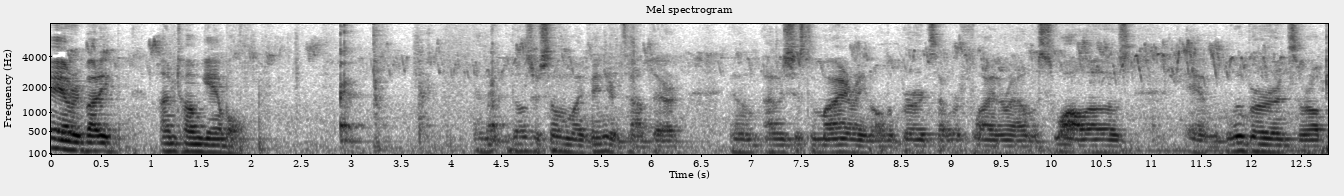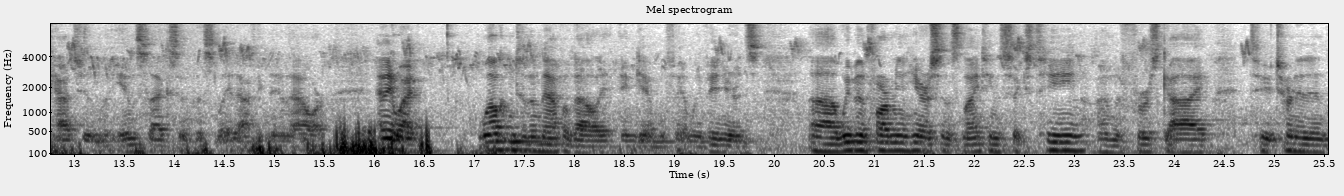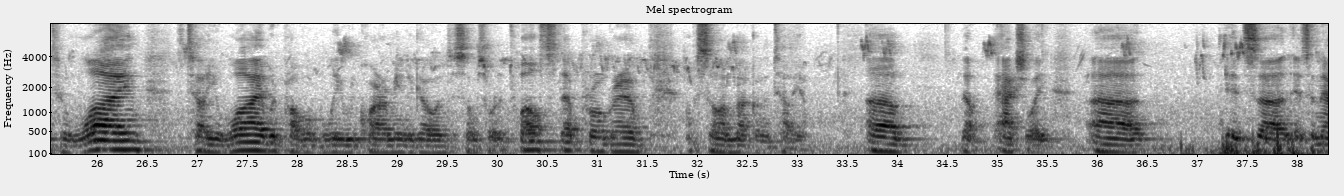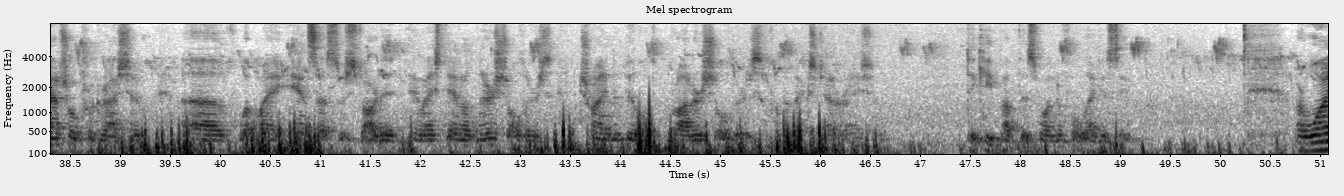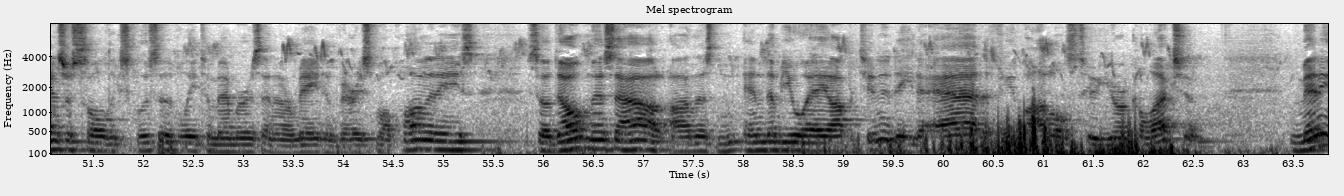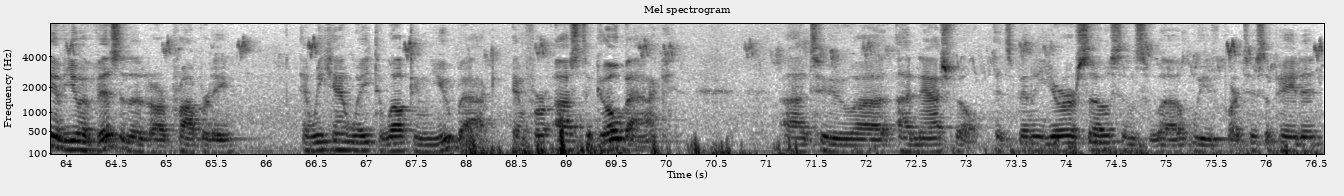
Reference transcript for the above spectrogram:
Hey everybody, I'm Tom Gamble. And those are some of my vineyards out there. And I was just admiring all the birds that were flying around, the swallows and the bluebirds. They're all catching the insects at this late afternoon hour. Anyway, welcome to the Napa Valley and Gamble Family Vineyards. Uh, we've been farming here since 1916. I'm the first guy to turn it into wine tell you why would probably require me to go into some sort of 12-step program, so I'm not going to tell you. Um, no, actually, uh, it's, uh, it's a natural progression of what my ancestors started, and I stand on their shoulders trying to build broader shoulders for the next generation to keep up this wonderful legacy. Our wines are sold exclusively to members and are made in very small quantities. So don't miss out on this NWA opportunity to add a few bottles to your collection. Many of you have visited our property and we can't wait to welcome you back and for us to go back uh, to uh, uh, Nashville. It's been a year or so since uh, we've participated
